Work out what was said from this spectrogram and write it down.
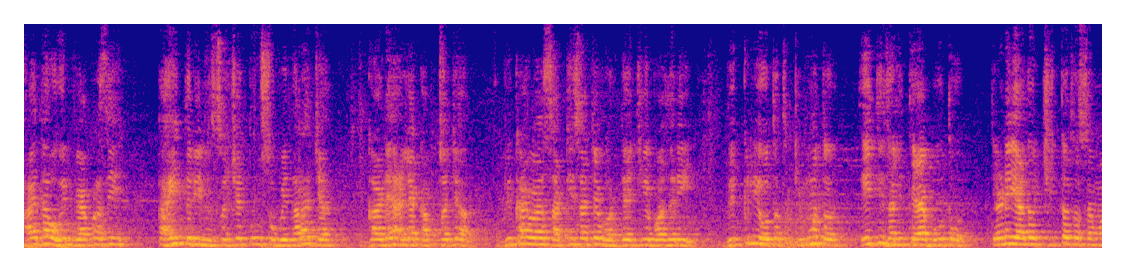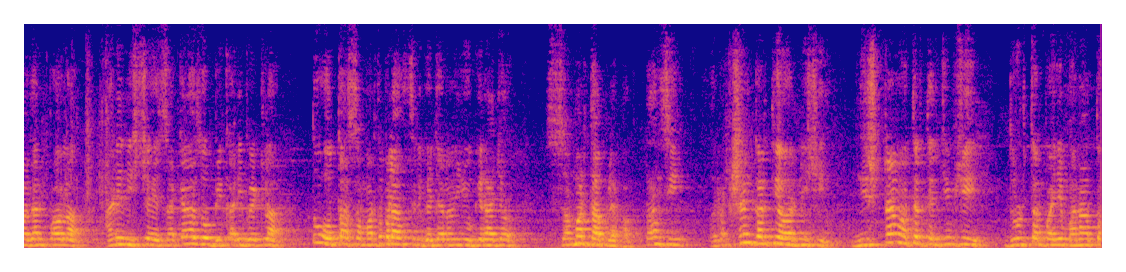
फायदा होईल व्यापाराशी काहीतरी निसंशय तो सुभेदाराच्या गाड्या आल्या कापसाच्या. विकाव्या साठीसाच्या वर्ध्याची बाजारी. विक्री होतात किंमत येती झाली त्या भूत. त्याने यादव चित्ताचं समाधान पावला आणि निश्चय सकाळला जो भिकारी भेटला. तो होता समर्थपला श्री गजानन योगीराज. समर्थ आपल्या भक्तांशी रक्षण करते अहर्निशी निष्ठा मात्र त्यांच्याविषयी दृढतर पाहिजे मनात.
